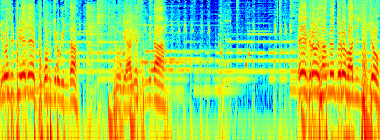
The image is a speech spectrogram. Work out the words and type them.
이것이 피해자의 부검 기록입니다. 수리하겠습니다. 예, 그럼 상면도를 봐주십시오.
